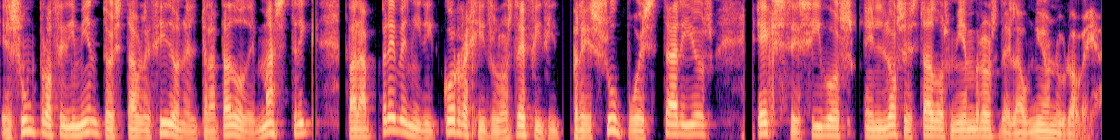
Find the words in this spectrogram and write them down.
es un procedimiento establecido en el Tratado de Maastricht para prevenir y corregir los déficits presupuestarios excesivos en los Estados miembros de la Unión Europea.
